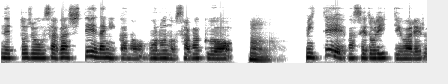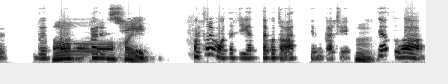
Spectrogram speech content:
ネット上を探して何かのものの差額をうん。見て、まあ、せどりって言われる物あ販もあるし、はい。まあ、それも私やったことあって昔。うん。で、あとは、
